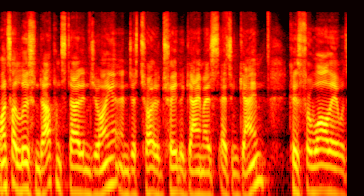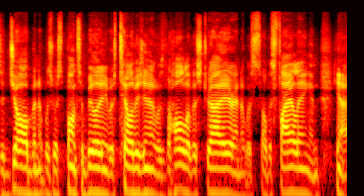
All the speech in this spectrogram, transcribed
once I loosened up and started enjoying it and just tried to treat the game as, as a game, because for a while there it was a job and it was responsibility, and it was television, and it was the whole of Australia, and it was I was failing, and you know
